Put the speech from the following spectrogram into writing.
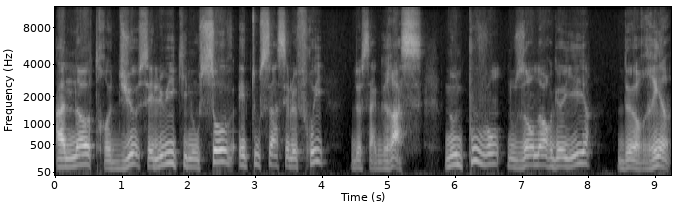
à notre Dieu, c'est lui qui nous sauve et tout ça c'est le fruit de sa grâce. Nous ne pouvons nous enorgueillir de rien.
